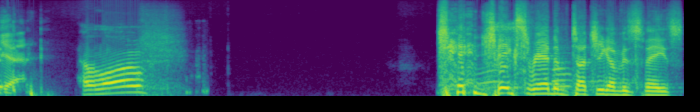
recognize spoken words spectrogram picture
Yeah, Hello? Jake's random touching of his face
